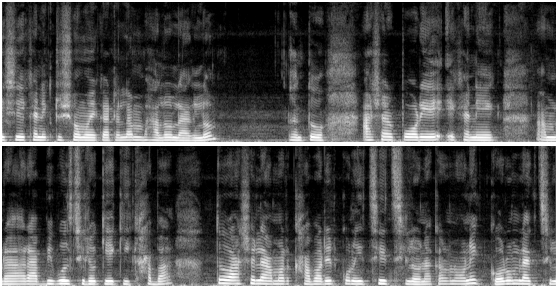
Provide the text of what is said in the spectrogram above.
এসে এখানে একটু সময় কাটালাম, ভালো লাগল। তো আসার পরে এখানে আমরা, রাব্বি বলছিল কে কি খাবা। তো আসলে আমার খাবারের কোনো ইচ্ছেই ছিল না, কারণ অনেক গরম লাগছিল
